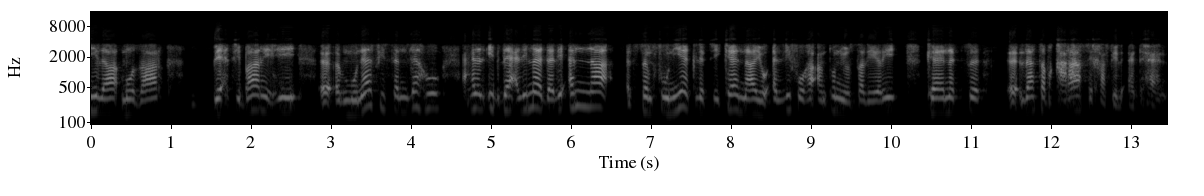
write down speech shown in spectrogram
إلى موزار باعتباره آه، منافسا له على الإبداع. لماذا؟ لأن السيمفونيات التي كان يؤلفها أنطونيو ساليري كانت آه، لا تبقى راسخة في الأذهان.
